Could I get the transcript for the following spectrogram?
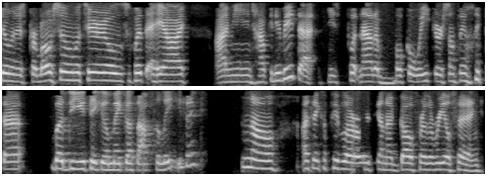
doing his promotional materials with AI. I mean, how can you beat that? He's putting out a book a week or something like that. But do you think it'll make us obsolete, you think? No. I think people are always going to go for the real thing.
